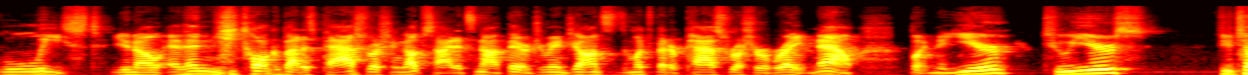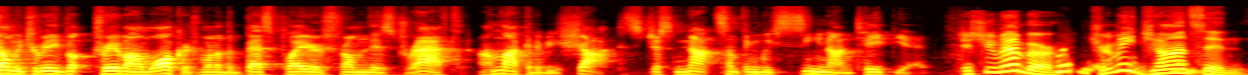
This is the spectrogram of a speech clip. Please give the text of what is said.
least, you know. And then you talk about his pass rushing upside, it's not there. Jermaine Johnson's a much better pass rusher right now. But in a year, two years, you tell me Travon Walker is one of the best players from this draft, I'm not going to be shocked. It's just not something we've seen on tape yet. Just remember, Jermaine Johnson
